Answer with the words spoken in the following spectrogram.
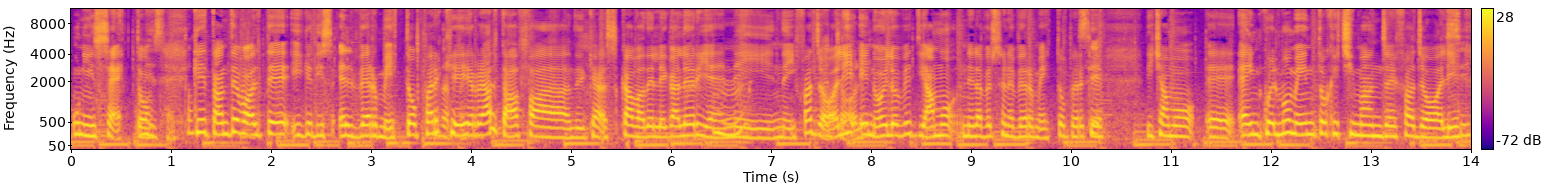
un insetto. Un insetto. Che tante volte Igedis è il vermetto perché in realtà fa, scava delle gallerie Mhm. nei, nei fagioli, Fagioli. e noi lo vediamo nella versione vermetto perché diciamo eh, è in quel momento che ci mangia i fagioli Sì.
